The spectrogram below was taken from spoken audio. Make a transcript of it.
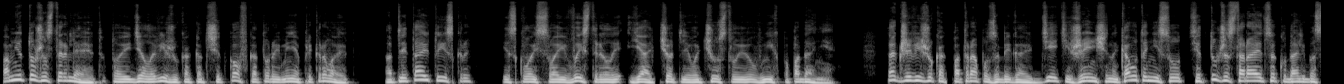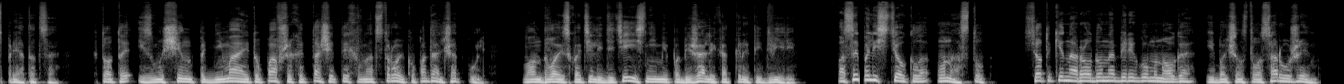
По мне тоже стреляют. То и дело вижу, как от щитков, которые меня прикрывают, отлетают искры. И сквозь свои выстрелы я отчетливо чувствую в них попадание. Также вижу, как по трапу забегают дети, женщины, кого-то несут. Все тут же стараются куда-либо спрятаться. Кто-то из мужчин поднимает упавших и тащит их в надстройку подальше от пуль. Вон двое схватили детей и с ними побежали к открытой двери. Посыпались стекла у нас тут. Все-таки народу на берегу много, и большинство с оружием.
